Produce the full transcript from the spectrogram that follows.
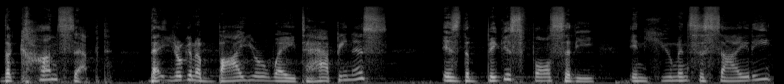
The concept that you're going to buy your way to happiness is the biggest falsity in human society,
